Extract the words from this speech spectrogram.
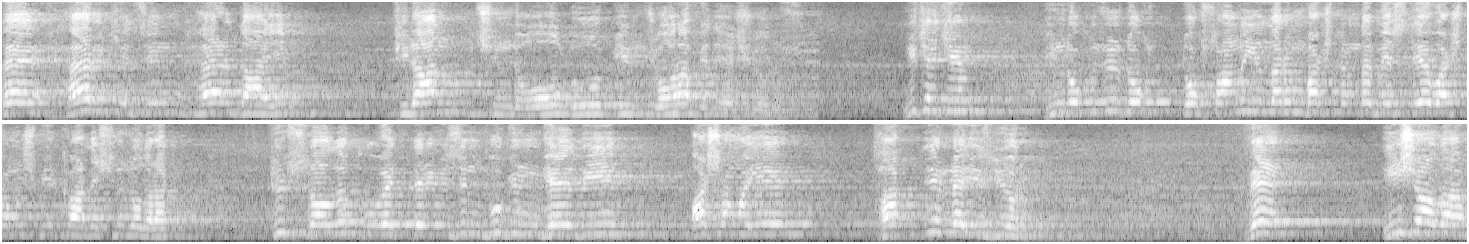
ve herkesin her daim plan içinde olduğu bir coğrafyada yaşıyoruz. Nitekim 1990'lı yılların başlarında mesleğe başlamış bir kardeşiniz olarak Türk Silahlı Kuvvetlerimizin bugün geldiği aşamayı takdirle izliyorum. Ve inşallah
